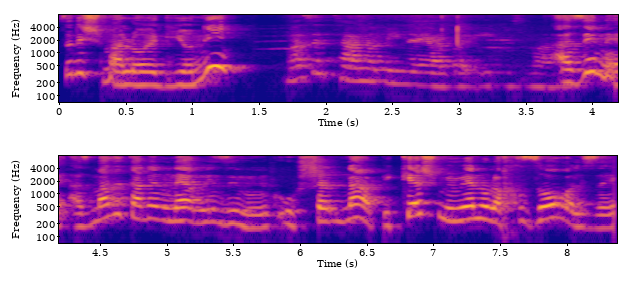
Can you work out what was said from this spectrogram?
זה נשמע לא הגיוני. מה זה תנא מיני ארבעים זמן? אז הנה, אז מה זה תנא מיני ארבעים זימון? הוא שנה, ביקש ממנו לחזור על זה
